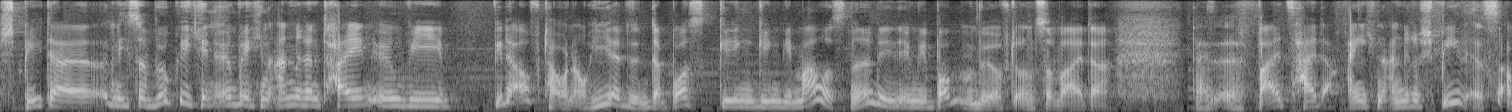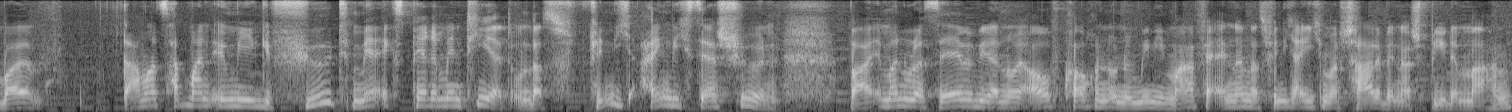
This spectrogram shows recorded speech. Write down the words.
später nicht so wirklich in irgendwelchen anderen Teilen irgendwie wieder auftauchen. Auch hier der Boss gegen, gegen die Maus, ne, die irgendwie Bomben wirft und so weiter. Äh, Weil es halt eigentlich ein anderes Spiel ist. Aber damals hat man irgendwie gefühlt mehr experimentiert und das finde ich eigentlich sehr schön. War immer nur dasselbe wieder neu aufkochen und nur minimal verändern, das finde ich eigentlich immer schade, wenn das Spiele machen.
